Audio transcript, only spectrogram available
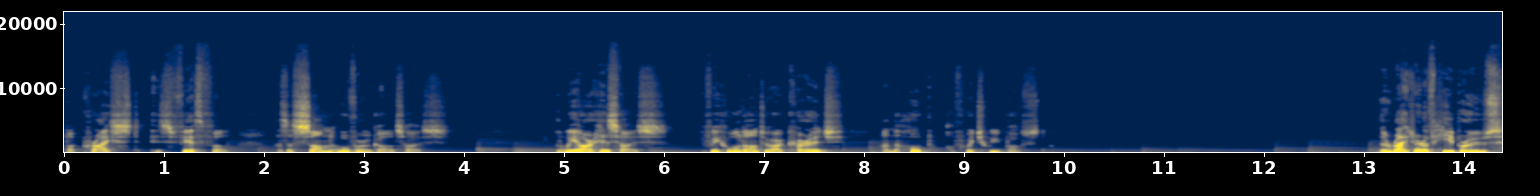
But Christ is faithful as a son over God's house. And we are his house if we hold on to our courage and the hope of which we boast. The writer of Hebrews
